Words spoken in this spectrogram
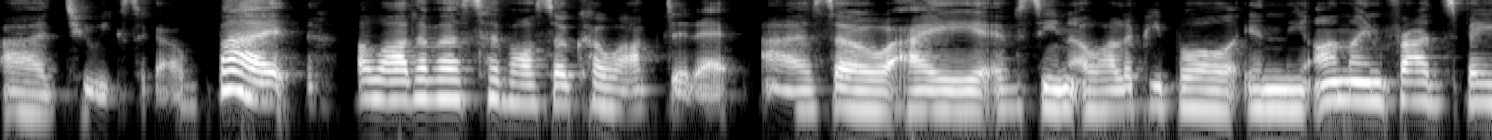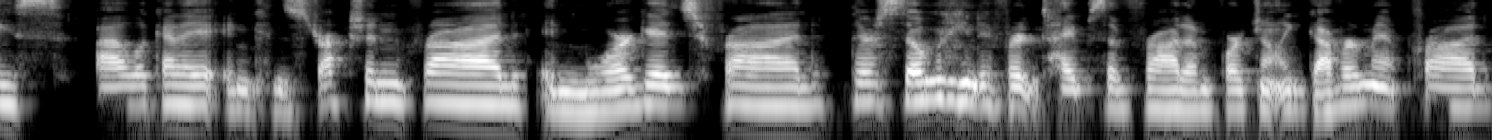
uh, two weeks ago. But a lot of us have also co opted it. Uh, so I have seen a lot of people in the online fraud space uh, look at it in construction fraud, in mortgage fraud. There's so many different types of fraud, unfortunately, government fraud.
